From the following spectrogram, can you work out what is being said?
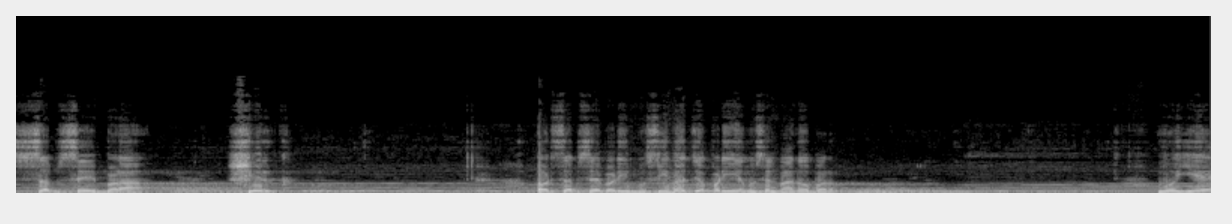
सबसे बड़ा शिरक और सबसे बड़ी मुसीबत जो पड़ी है मुसलमानों पर, वो ये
